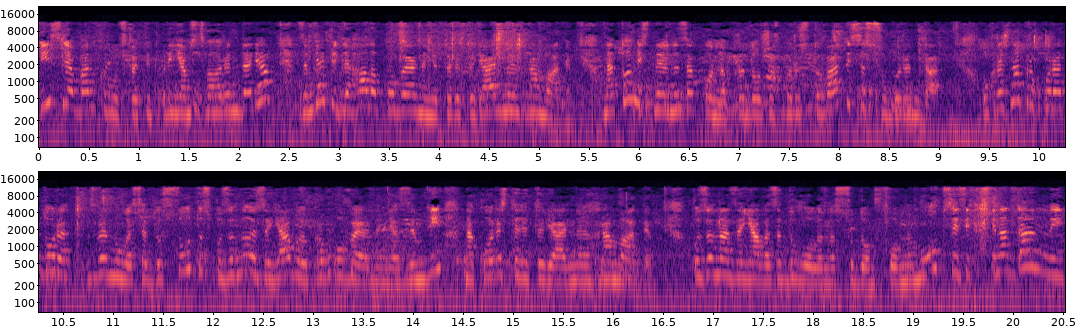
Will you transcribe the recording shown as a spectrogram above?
Після банкрутства підприємства орендаря земля підлягала поверненню територіальної громади. Натомість нею незаконно продовжив користуватися суборендар. Окружна прокуратура звернулася до суду з позовною заявою про повернення землі на користь територіальної громади. Позовна заява задоволена судом в повному обсязі, і на даний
